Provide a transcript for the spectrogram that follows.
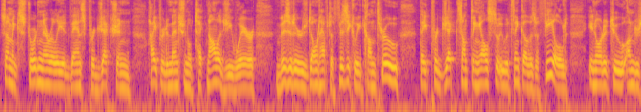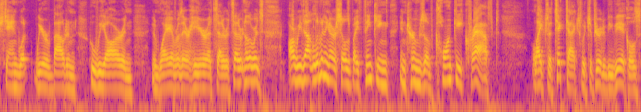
some extraordinarily advanced projection hyperdimensional technology where visitors don't have to physically come through they project something else that we would think of as a field in order to understand what we're about and who we are and, and why ever they're here, et cetera, et cetera. In other words, are we not limiting ourselves by thinking in terms of clunky craft like the Tic Tacs, which appear to be vehicles,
